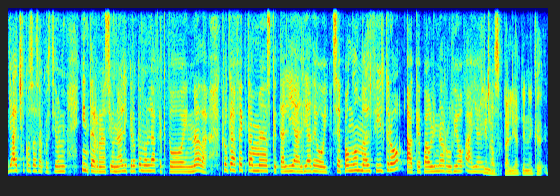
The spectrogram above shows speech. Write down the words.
ya ha hecho cosas a cuestión internacional y creo que no le afectó en nada. Creo que afecta más que Talía al día de hoy se ponga un mal filtro a que Paulina Rubio haya Sí, hecho no, eso. Talía tiene que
